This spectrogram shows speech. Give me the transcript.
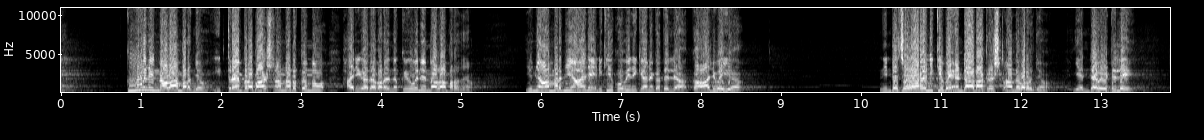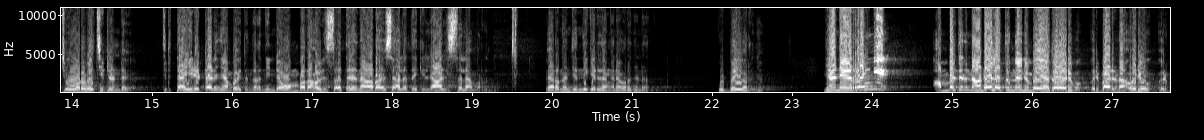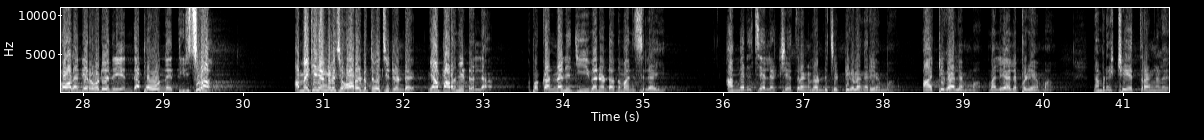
ക്യൂ നിന്നോളാൻ പറഞ്ഞു. ഇത്രയും പ്രഭാഷണം നടത്തുന്നു. ഹരികഥ പറയുന്നു. ക്യൂ നിന്നോളാൻ പറഞ്ഞു. ഞാൻ പറഞ്ഞു ഞാൻ എനിക്ക് കൂവി നിൽക്കാനൊക്കത്തില്ല കാലു വയ്യ. നിന്റെ ചോറ് എനിക്ക് വേണ്ടാടാ കൃഷ്ണ എന്ന് പറഞ്ഞു. എന്റെ വീട്ടിലെ ചോറ് വെച്ചിട്ടുണ്ട്. ഇച്ചിരി തൈരിട്ടാലും ഞാൻ പോയി തിന്നത് നിന്റെ ഒമ്പതാം ഉത്സവത്തിലെ നാടകശാലത്തേക്ക് ലാൽ സലാം പറഞ്ഞു. വേറെ ഒന്നും ചിന്തിക്കരുത് അങ്ങനെ പറഞ്ഞിട്ട്. ഗുഡ് ബൈ പറഞ്ഞു. ഞാൻ ഇറങ്ങി അമ്പലത്തിന് നടയിലെത്തുന്നതിന് മുമ്പ് ഏതോ ഒരു ഒരു ഭരണ ഒരു ഒരു വോളണ്ടിയർ ഓടി വന്ന് എന്താ പോകുന്നത് തിരിച്ചു വാ. അമ്മയ്ക്ക് ഞങ്ങൾ ചോറെടുത്ത് വെച്ചിട്ടുണ്ട്. ഞാൻ പറഞ്ഞിട്ടല്ല. അപ്പം കണ്ണന് ജീവനുണ്ടെന്ന് മനസ്സിലായി. അങ്ങനെ ചില ക്ഷേത്രങ്ങളുണ്ട്. ചെട്ടികളങ്ങരയമ്മ. ആറ്റുകാലമ്മ മലയാളപ്പുഴയമ്മ നമ്മുടെ ക്ഷേത്രങ്ങൾ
